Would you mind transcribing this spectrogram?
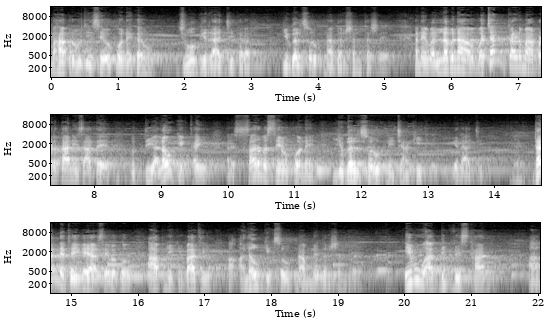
મહાપ્રભુજી સેવકોને કહ્યું, જુઓ ગિરિરાજજી તરફ, યુગલ સ્વરૂપના દર્શન થશે. અને વલ્લભના વચન કર્ણમાં પડતાની સાથે બુદ્ધિ અલૌકિક થઈ અને સર્વ સેવકોને યુગલ સ્વરૂપની ઝાંખી થઈ. ગિરિરાજજી ધન્ય થઈ ગયા સેવકો, આપની કૃપાથી આ અલૌકિક સ્વરૂપના અમને દર્શન થયા. એવું આ દિવ્ય સ્થાન, આ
